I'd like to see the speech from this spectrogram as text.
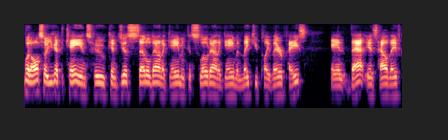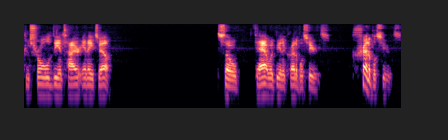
But also you got the Canes who can just settle down a game and can slow down a game and make you play their pace and that is how they've controlled the entire NHL. So that would be an incredible series. Incredible series.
